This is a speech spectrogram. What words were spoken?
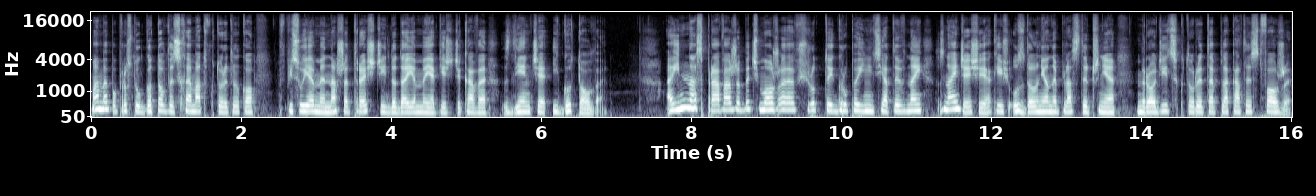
Mamy po prostu gotowy schemat, w który tylko wpisujemy nasze treści, dodajemy jakieś ciekawe zdjęcie i gotowe. A inna sprawa, że być może wśród tej grupy inicjatywnej znajdzie się jakiś uzdolniony plastycznie rodzic, który te plakaty stworzy.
